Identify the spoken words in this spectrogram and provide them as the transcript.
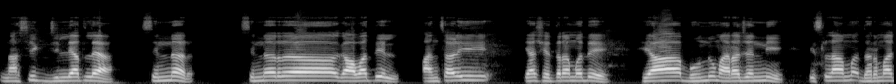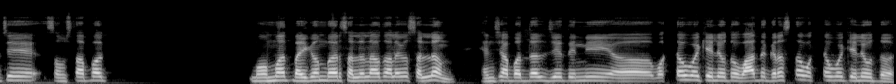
नाशिक जिल्ह्यातल्या सिन्नर सिन्नर गावातील पांचाळी या क्षेत्रामध्ये ह्या भोंदू महाराजांनी इस्लाम धर्माचे संस्थापक मोहम्मद पैगंबर सल्ला अलैहि वसल्लम यांच्याबद्दल जे त्यांनी वक्तव्य केले होतं वादग्रस्त वक्तव्य केले होतं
